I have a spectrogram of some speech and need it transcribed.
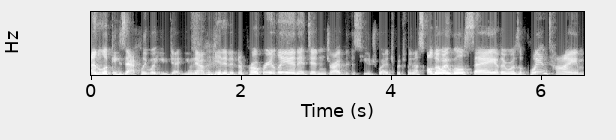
And look exactly what you did. You navigated it appropriately and it didn't drive this huge wedge between us. Although I will say there was a point in time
